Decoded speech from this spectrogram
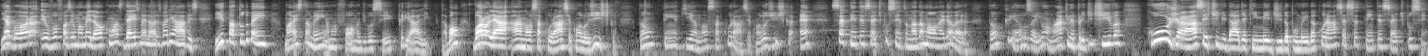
e agora eu vou fazer uma melhor com as 10 melhores variáveis. E tá tudo bem, mas também é uma forma de você criar ali, tá bom? Bora olhar a nossa acurácia com a logística? Então, tem aqui a nossa acurácia com a logística, é 77%, nada mal, né, galera? Então, criamos aí uma máquina preditiva cuja assertividade aqui medida por meio da acurácia é 77%.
